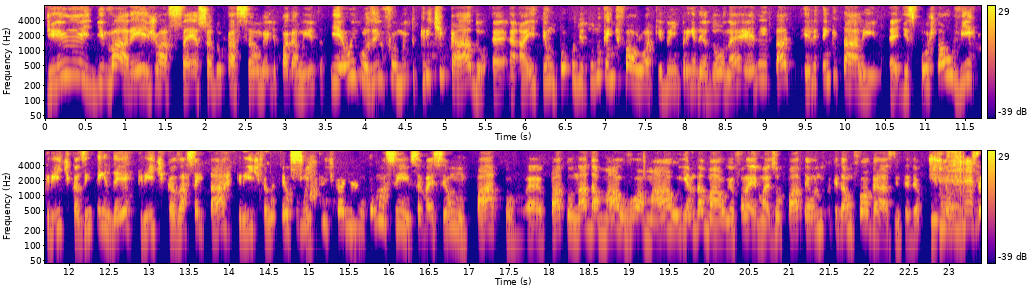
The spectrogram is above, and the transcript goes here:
de, de varejo, acesso, educação, meio de pagamento. E eu, inclusive, fui muito criticado. É, aí tem um pouco de tudo que a gente falou aqui do empreendedor, né? Ele, tá, ele tem que estar tá ali é, disposto a ouvir críticas, entender críticas, aceitar críticas, né? Eu fui Sim. muito criticado como assim? Você vai ser um pato? É, pato nada mal, voa mal e anda mal. E eu falei, é, mas o pato é o único que dá um fogaço, entendeu? Então, você...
